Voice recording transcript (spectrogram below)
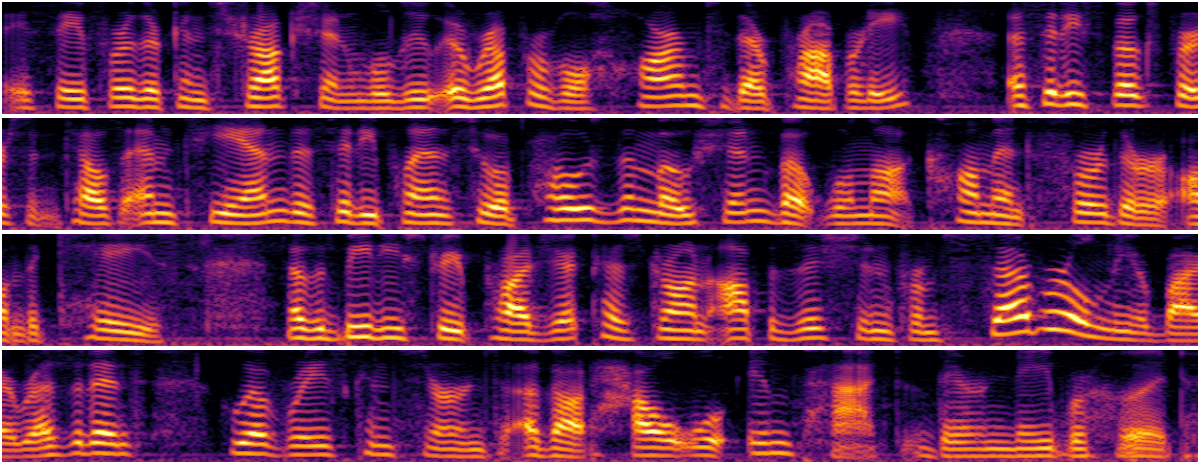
They say further construction will do irreparable harm to their property. A city spokesperson tells MTN the city plans to oppose the motion but will not comment further on the case. Now, the Beattie Street project has drawn opposition from several nearby residents who have raised concerns about how it will impact their neighborhood.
